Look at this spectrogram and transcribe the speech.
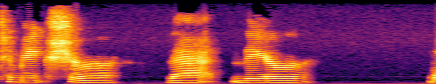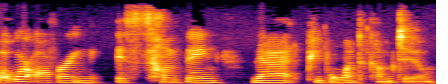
to make sure that they're what we're offering is something that people want to come to.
